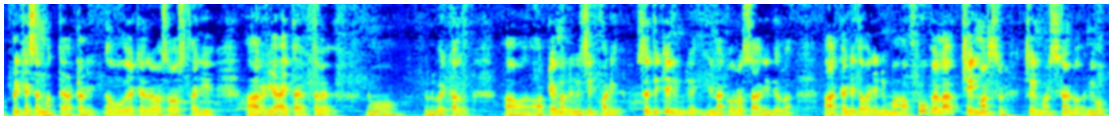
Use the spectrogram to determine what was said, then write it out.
ಅಪ್ಲಿಕೇಶನ್ ಮತ್ತೆ ಹಾಕೊಳ್ಳಿ. ನಾವು ಯಾಕೆಂದರೆ ಹೊಸ ಹೊಸದಾಗಿ ರೆಡಿ ಆಯ್ತಾ ಇರ್ತವೆ. ನೀವು ಎಲ್ಲಿ ಬೇಕಾದರೂ ಆ, ಟೈಮಲ್ಲಿ ವಿಸಿಟ್ ಮಾಡಿ. ಸದ್ಯಕ್ಕೆ ನಿಮಗೆ ಈ ನಾಲ್ಕೂವರೆ ವರ್ಷ ಆಗಿದೆಯಲ್ಲ ಖಂಡಿತವಾಗಿ ನಿಮ್ಮ ಪ್ರೂಫ್ ಎಲ್ಲ ಚೇಂಜ್ ಮಾಡಿಸ್ಕೊಳ್ಳಿ. ಚೇಂಜ್ ಮಾಡಿಸ್ಕೊಂಡು ನೀವು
